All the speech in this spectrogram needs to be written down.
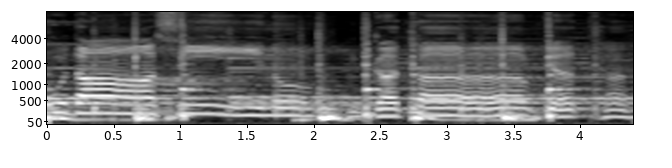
उदासीनो गतव्यथः।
